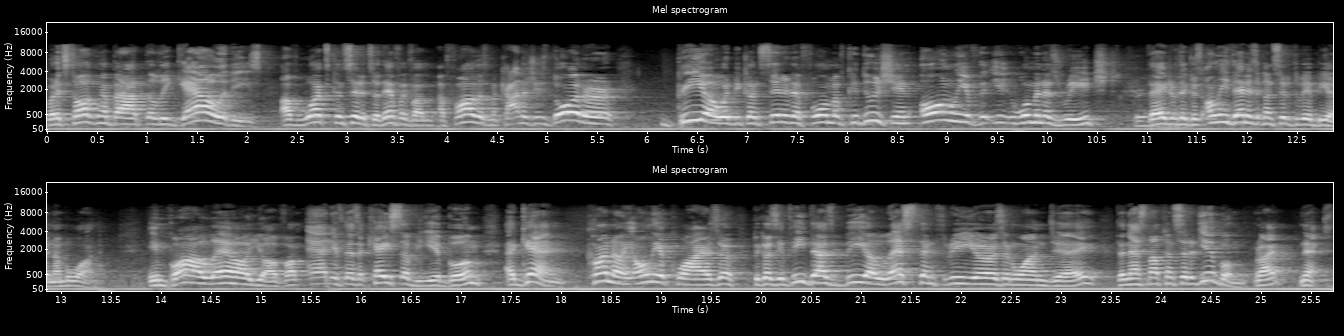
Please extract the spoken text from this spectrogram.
but it's talking about the legalities of what's considered. So therefore, if a, a father's Makadash's daughter, Bia would be considered a form of Kedushin only if the woman has reached the age of the, because only then is it considered to be a Bia, number one. In Ba'aleha Yavam, and if there's a case of Yibum, again, Kana only acquires her because if he does Bia less than three years and one day, then that's not considered Yibum, right? Next.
